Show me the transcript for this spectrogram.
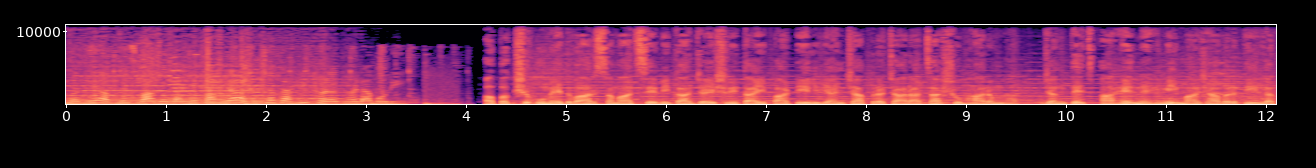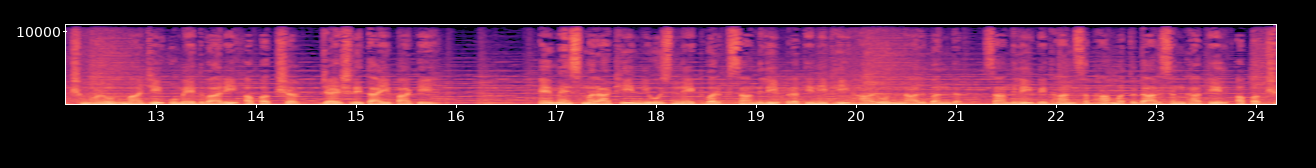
स्वागत आहे. पाहुया आजच्या काही ठळक घडामोडी. अपक्ष उमेदवार समाजसेविका जयश्रीताई पाटील यांच्या प्रचाराचा शुभारंभ. जनतेच आहे नेहमी माझ्यावरती लक्ष म्हणून माझी उमेदवारी अपक्ष जयश्रीताई Patil. M S Marathi news network Sangli प्रतिनिधी हारून नालबंद. सांगली विधानसभा मतदारसंघातील अपक्ष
